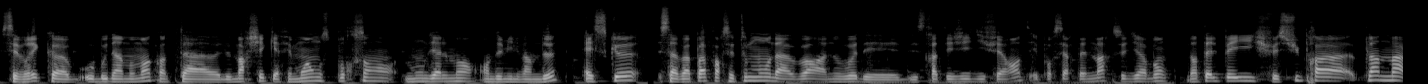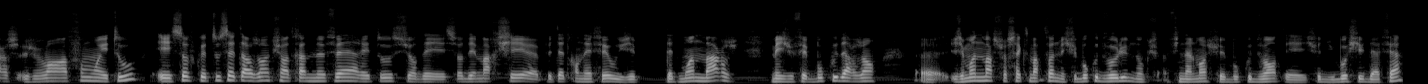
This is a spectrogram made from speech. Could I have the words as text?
c'est vrai qu'au bout d'un moment, quand tu as le marché qui a fait moins 11% mondialement en 2022, est-ce que ça va pas forcer tout le monde à avoir à nouveau des, stratégies différentes et pour certaines marques se dire bon dans tel pays je fais supra plein de marge je vends à fond et tout et sauf que tout cet argent que je suis en train de me faire et tout sur des sur des marchés euh, peut-être en effet où j'ai peut-être moins de marge mais je fais beaucoup d'argent euh, j'ai moins de marge sur chaque smartphone, mais je fais beaucoup de volume, donc finalement je fais beaucoup de ventes et je fais du beau chiffre d'affaires.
